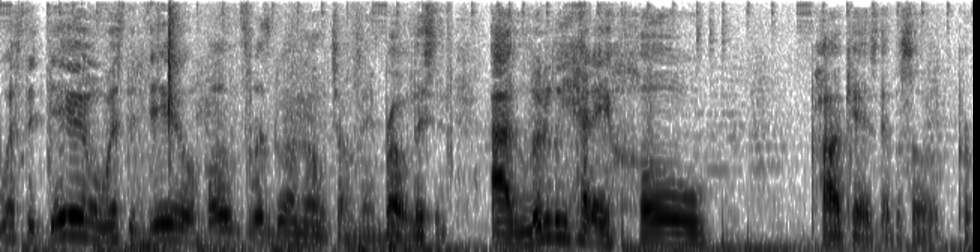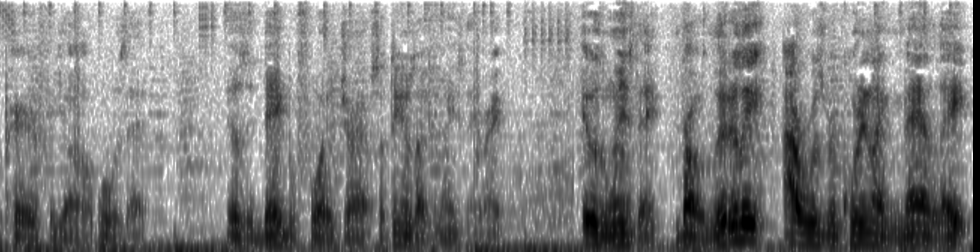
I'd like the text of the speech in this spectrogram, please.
what's the deal? What's the deal, folks? What's going on with y'all, man? Bro, listen. I literally had a whole podcast episode prepared for y'all. What was that? It was the day before the draft. So I think it was like Wednesday, right? It was Wednesday. Bro, literally, I was recording like mad late.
